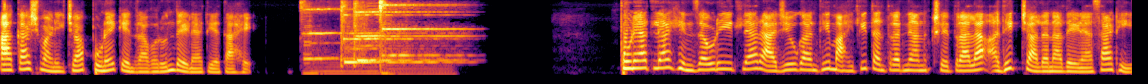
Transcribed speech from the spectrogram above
आकाशवाणीच्या पुणे केंद्रावरून देण्यात येत आहे. पुण्यातल्या हिंजवडी इथल्या राजीव गांधी माहिती तंत्रज्ञान क्षेत्राला अधिक चालना देण्यासाठी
